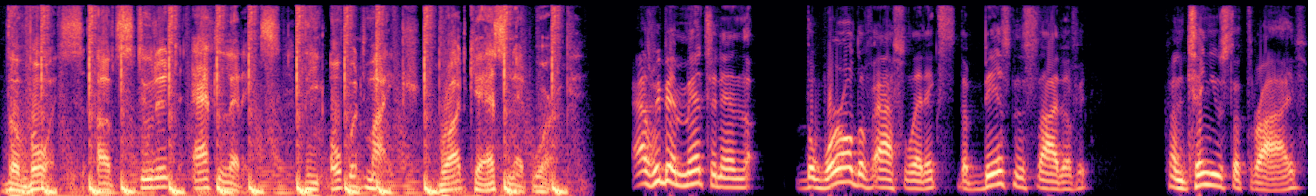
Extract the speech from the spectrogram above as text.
The voice of student athletics, the Open Mic Broadcast Network. As we've been mentioning, the world of athletics, the business side of it, continues to thrive.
